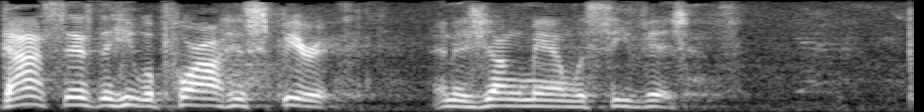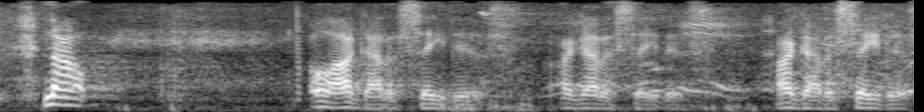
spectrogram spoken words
God says that He will pour out His Spirit and His young man will see visions. Now, oh, I got to say this. I got to say this. I got to say this.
